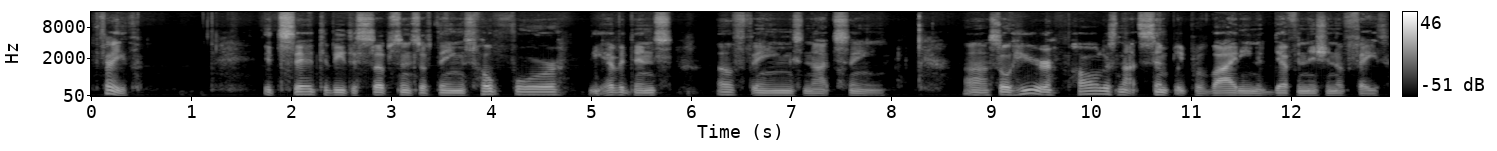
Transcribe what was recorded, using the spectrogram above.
Faith. It's said to be the substance of things hoped for, the evidence of things not seen. Uh, so here, Paul is not simply providing a definition of faith.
